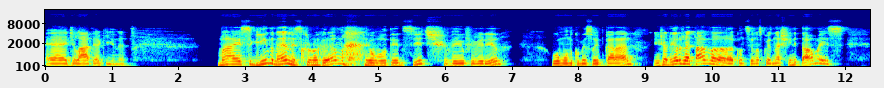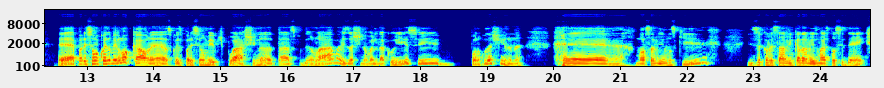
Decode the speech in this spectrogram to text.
é, de lá até aqui, né? Mas seguindo, né, nesse cronograma, eu voltei do City, veio fevereiro, o mundo começou a ir pro caralho. Em janeiro já tava acontecendo as coisas na China e tal, mas é, parecia uma coisa meio local, né? As coisas pareciam meio tipo, ah, a China tá se fudendo lá, mas a China vai lidar com isso e pô no cu da China, né? É, nós sabíamos que isso ia começar a vir cada vez mais pro ocidente,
